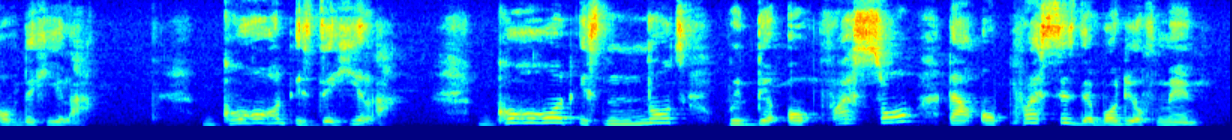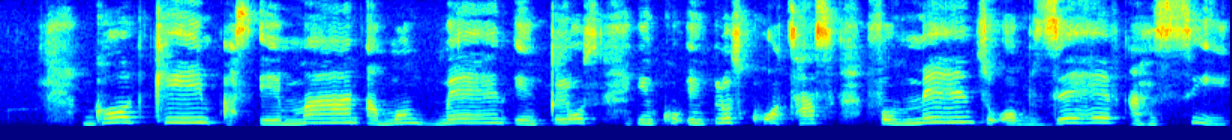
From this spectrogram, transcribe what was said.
of the healer. God is the healer. God is not with the oppressor that oppresses the body of men. God came as a man among men in close in, in close quarters for men to observe and see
